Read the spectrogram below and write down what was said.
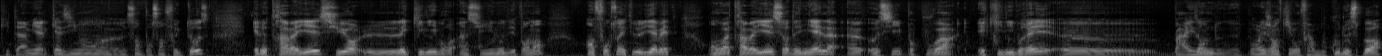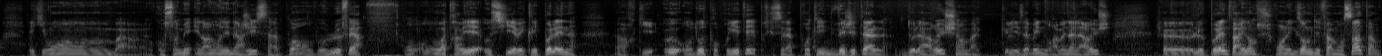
qui est un miel quasiment euh, 100% fructose, et de travailler sur l'équilibre insulino-dépendant en fonction des types de diabète. On va travailler sur des miels euh, aussi pour pouvoir équilibrer, euh, par exemple, pour les gens qui vont faire beaucoup de sport et qui vont euh, bah, consommer énormément d'énergie, ça va pouvoir, on peut le faire. On, va travailler aussi avec les pollens, alors qui eux ont d'autres propriétés, parce que c'est la protéine végétale de la ruche, hein, bah, que les abeilles nous ramènent à la ruche. Le pollen, par exemple, je prends l'exemple des femmes enceintes, hein,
